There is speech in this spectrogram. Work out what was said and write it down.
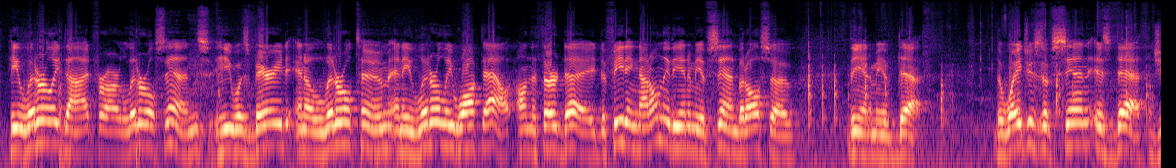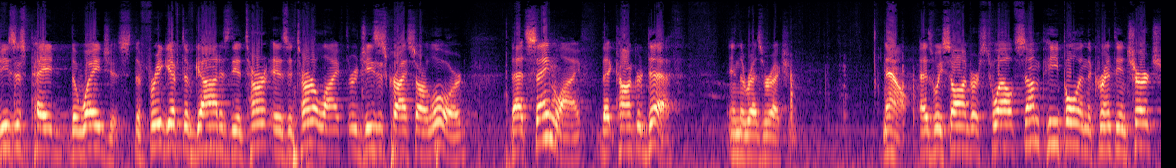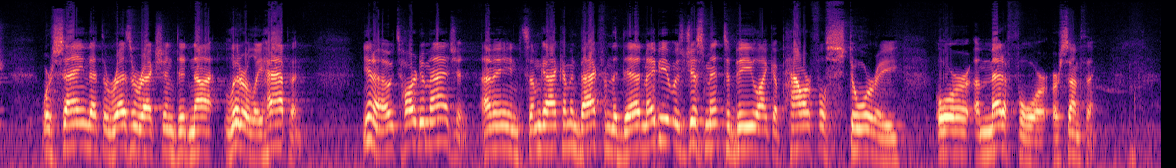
He literally died for our literal sins. He was buried in a literal tomb, and he literally walked out on the third day, defeating not only the enemy of sin, but also the enemy of death. The wages of sin is death. Jesus paid the wages. The free gift of God is, the etern- is eternal life through Jesus Christ our Lord, that same life that conquered death in the resurrection. Now, as we saw in verse 12, some people in the Corinthian church were saying that the resurrection did not literally happen. You know, it's hard to imagine. I mean, some guy coming back from the dead, maybe it was just meant to be like a powerful story or a metaphor or something.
